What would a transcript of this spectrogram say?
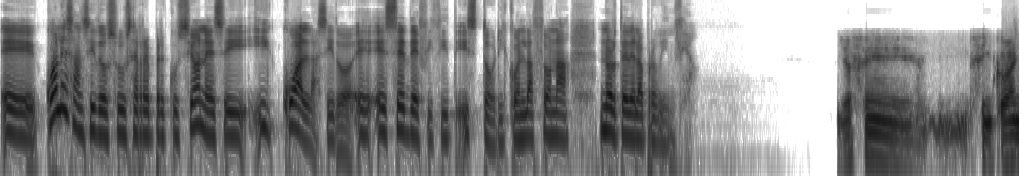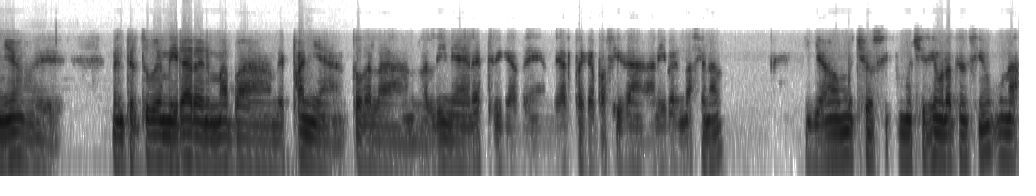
Eh, ¿Cuáles han sido sus repercusiones y, cuál ha sido eh, ese déficit histórico en la zona norte de la provincia? Yo hace cinco años eh, me entretuve en mirar el mapa de España todas las, líneas eléctricas de, de, alta capacidad a nivel nacional y mucho, muchísimo la atención una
